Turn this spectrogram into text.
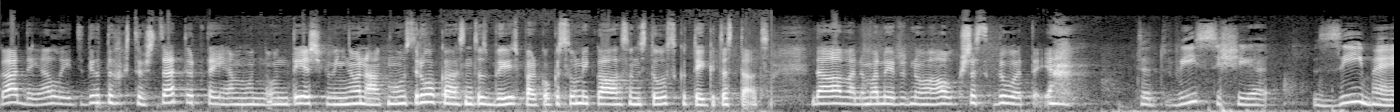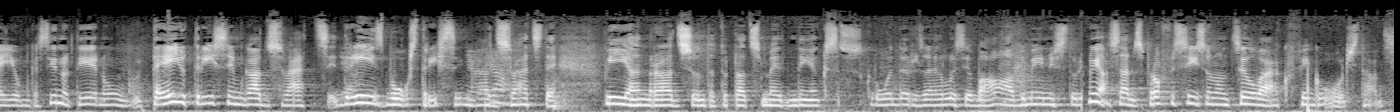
gada ja, līdz 2004. un, un tieši viņi nonāk mūsu rokās, un tas bija vispār kaut kas unikāls, un es to uzskatīju, ka tas tāds dāvana man ir no augšas dota. Ja. Tad visi šie zīmējumi, kas ir, nu, tie ir, nu, teju 300 gadus veci, drīz būs 300 jā, gadus jā. veci. Te vienrads, un tad tur tāds mednieks, skroderu zēlis, ja bādu ministru. Nu jā, senas profesijas un, un cilvēku figūras tādas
